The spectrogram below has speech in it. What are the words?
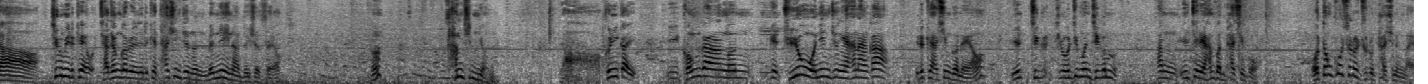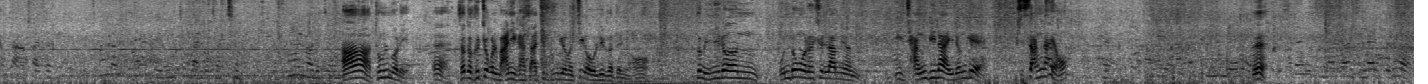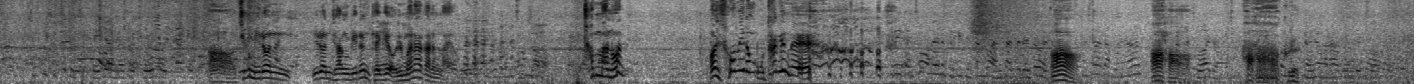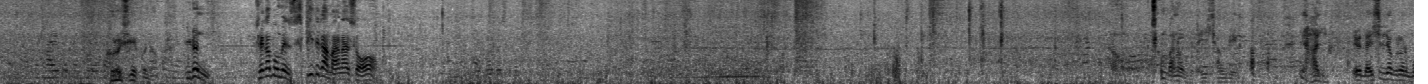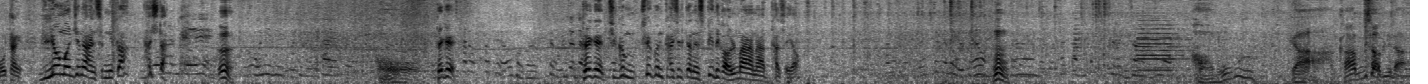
야, 지금 이렇게 자전거를 이렇게 타신 지는 몇 년이나 되셨어요? 어? 30년. 야, 그러니까 이- 이 건강은 이게 주요 원인 중에 하나가 이렇게 하신 거네요. 일, 지금, 요즘은 지금 한 일주일에 한 번 타시고 어떤 코스를 주로 타시는가요? 아, 두물머리. 예, 저도 그쪽을 많이 가서 아침 풍경을 찍어 올리거든요. 그럼 이런 운동을 하시려면 이 장비나 이런 게 비싼가요? 예. 아, 지금 이런 이런 장비는 대개 얼마나 가는가요? 천만 원? 아니 소비는 못 하겠네. 처음에는 그렇게 비싼 거 안 사더라도 아. 하다 보면 아하. 좋아져. 아, 그래. 변형을 하고 이제 또좀 그래서 그러시겠군요. 이런 제가 보면 스피드가 많아서 어, 천만 원이래 이 장비가. 야, 이- 이거 내 실력으로는 못하게 위험하지는 않습니까? 타시다. 한데 응. 본인이 조심해서 타야죠. 오. 되게 지금 최근 타실 때는 스피드가 얼마나 타세요? 최근에 요새요. 응. 저는 한 30km 이상은 해요. 어우, 야, 감사합니다.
